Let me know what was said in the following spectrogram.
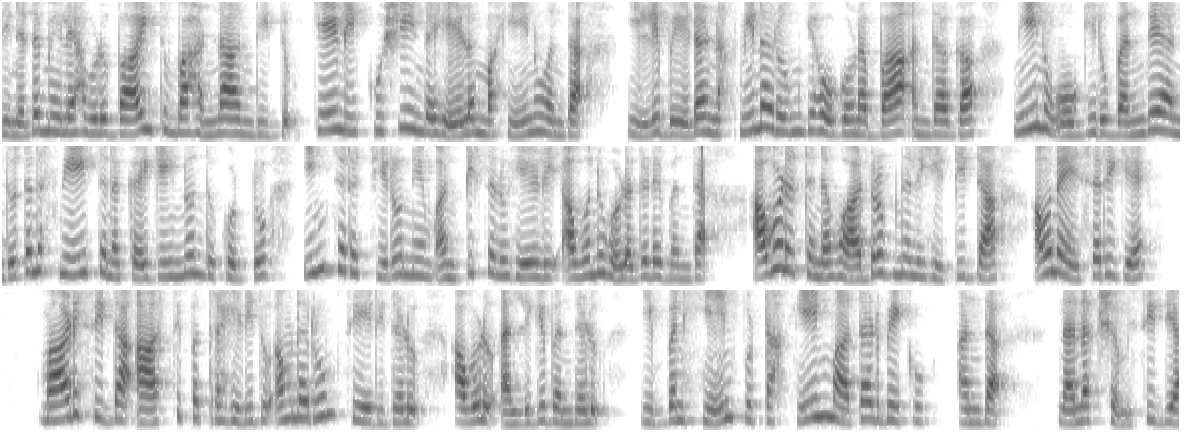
ದಿನದ ಮೇಲೆ ಅವಳು ಬಾಯಿ ತುಂಬ ಅಣ್ಣ ಅಂದಿದ್ದು. ಕೇಳಿ ಖುಷಿಯಿಂದ, ಹೇಳಮ್ಮ, ಏನು ಅಂದ? ಇಲ್ಲಿ ಬೇಡಣ್ಣ, ನಿನ್ನ ರೂಮ್ಗೆ ಹೋಗೋಣ, ಬಾ ಅಂದಾಗ, ನೀನು ಹೋಗಿರು, ಬಂದೆ ಅಂದು ತನ್ನ ಸ್ನೇಹಿತನ ಕೈಗೆ ಇನ್ನೊಂದು ಕೊಟ್ಟು, ಇಂಚರ ಚಿರು ನೇಮ್ ಅಂಟಿಸಲು ಹೇಳಿ ಅವನು ಒಳಗಡೆ ಬಂದ. ಅವಳು ತನ್ನ ವಾರ್ಡ್ರೋಬ್ನಲ್ಲಿ ಇಟ್ಟಿದ್ದ ಅವನ ಹೆಸರಿಗೆ ಮಾಡಿಸಿದ್ದ ಆಸ್ತಿ ಪತ್ರ ಹಿಡಿದು ಅವನ ರೂಮ್ ಸೇರಿದಳು. ಅವಳು ಅಲ್ಲಿಗೆ ಬಂದಳು. ಇಬ್ಬನ್ ಏನು ಪುಟ್ಟ, ಏನು ಮಾತಾಡಬೇಕು ಅಂದ. ನನ್ನ ಕ್ಷಮಿಸಿದ್ಯಾ?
